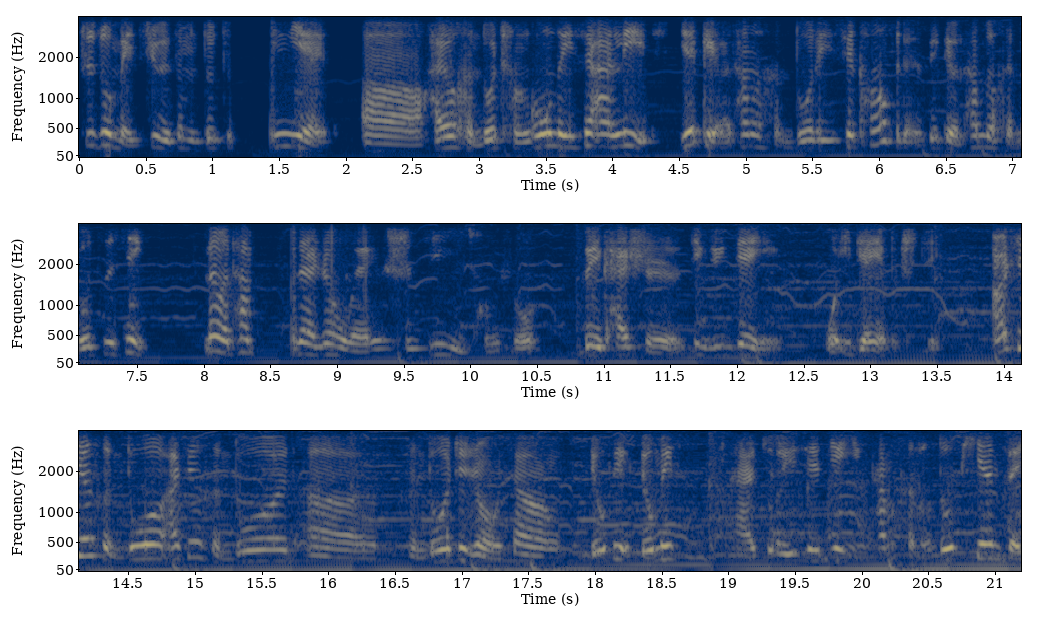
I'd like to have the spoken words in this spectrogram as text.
制作美剧的这么多经验，呃还有很多成功的一些案例，也给了他们很多的一些 confidence，也给了他们很多自信。那么他们现在认为时机已成熟，所以开始进军电影，我一点也不吃惊。而且很多，而且很多呃很多这种像流媒流媒体台做的一些电影，他们可能都偏文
